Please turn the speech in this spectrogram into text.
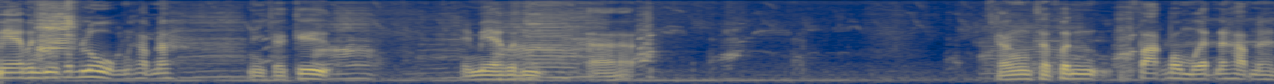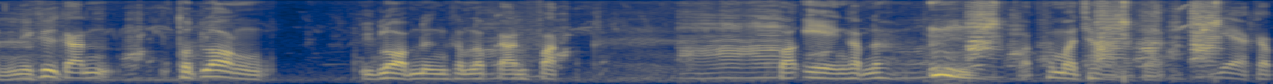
แม่เพิ่นอยู่กับลูกนะครับนะนี่ก็คือให้แม่เพิ่นอ่าทั้งเพิ่นฟักบ่หมดนะครับนะนี่คือการทดลองอีกรอบหนึ่งสำหรับการฟักฟักเองครับนะฟักธรรมชาติแยกครับ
